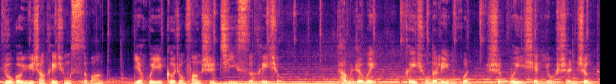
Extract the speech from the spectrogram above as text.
如果遇上黑熊死亡，也会以各种方式祭祀黑熊。他们认为黑熊的灵魂是危险又神圣的，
